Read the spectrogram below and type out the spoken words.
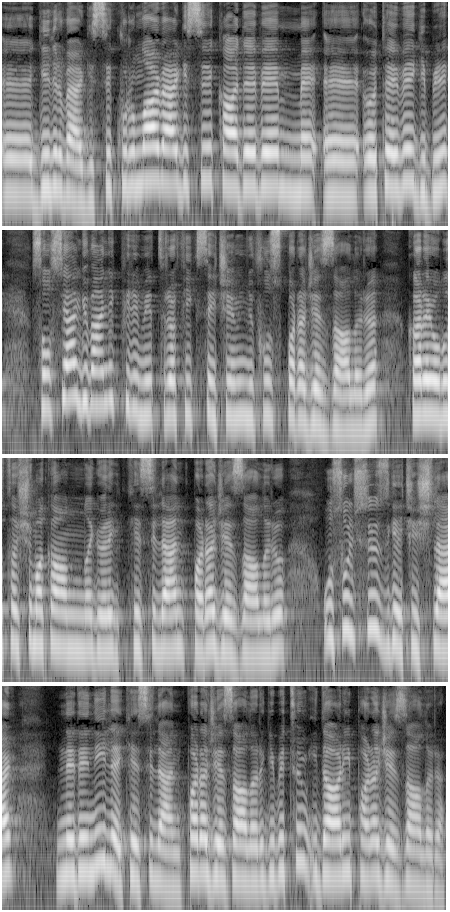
e, gelir vergisi, kurumlar vergisi, KDV, e, ÖTV gibi sosyal güvenlik primi, trafik, seçim, nüfus para cezaları, karayolu taşıma kanununa göre kesilen para cezaları, usulsüz geçişler nedeniyle kesilen para cezaları gibi tüm idari para cezaları,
